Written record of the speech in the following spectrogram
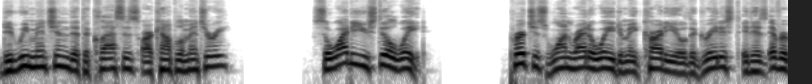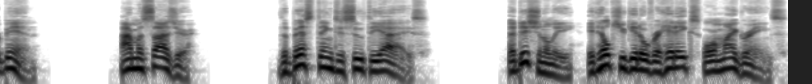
Did we mention that the classes are complimentary? So why do you still wait? Purchase one right away to make cardio the greatest it has ever been. Eye massager. The best thing to soothe the eyes. Additionally, it helps you get over headaches or migraines.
